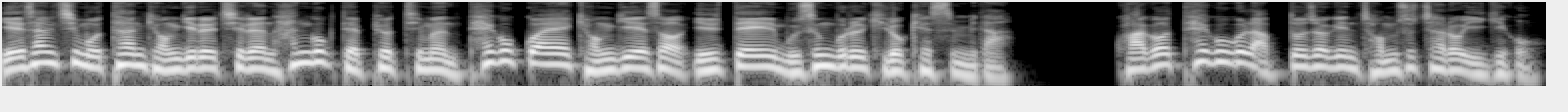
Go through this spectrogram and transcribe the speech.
예상치 못한 경기를 치른 한국 대표팀은 태국과의 경기에서 1대1 무승부를 기록했습니다. 과거 태국을 압도적인 점수차로 이기고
